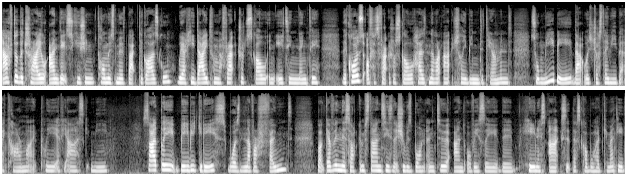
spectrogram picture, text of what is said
After the trial and execution, Thomas moved back to Glasgow, where he died from a fractured skull in 1890. The cause of his fractured skull has never actually been determined, so maybe that was just a wee bit of karma at play, if you ask me. Sadly, baby Grace was never found, but given the circumstances that she was born into and obviously the heinous acts that this couple had committed,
